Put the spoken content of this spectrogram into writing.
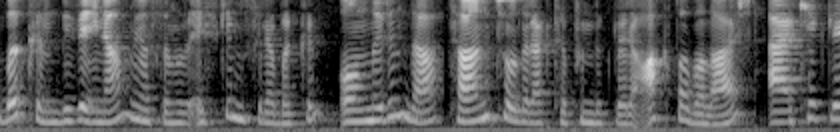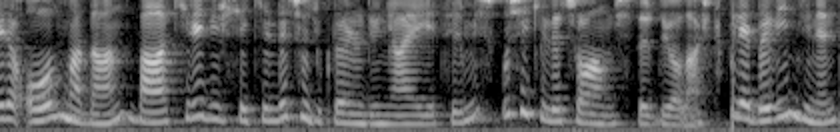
bakın bize inanmıyorsanız eski Mısır'a bakın. Onların da tanrıç olarak tapındıkları akbabalar erkekleri olmadan bakire bir şekilde çocuklarını dünyaya getirmiş. Bu şekilde çoğalmıştır diyorlar. Bile Da Vinci'nin,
